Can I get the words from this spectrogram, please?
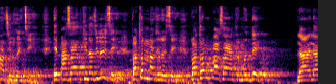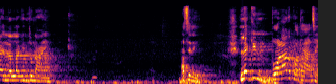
নাজিল হয়েছে এই পাঁচ আয়াত কি নাজিল হয়েছে প্রথম নাজিল হয়েছে প্রথম পাঁচ আয়াতের মধ্যে লা ইলাহা ইল্লাল্লাহ কিন্তু নাই আছে নি লেকিন পড়ার কথা আছে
